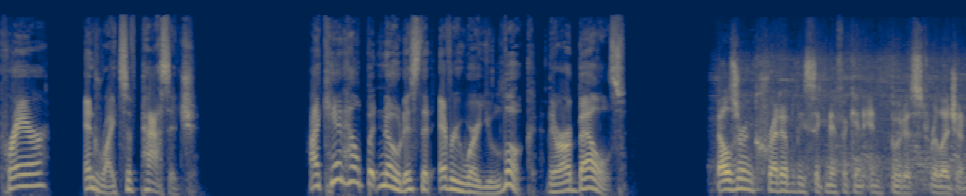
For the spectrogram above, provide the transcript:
prayer, and rites of passage. I can't help but notice that everywhere you look, there are bells. Bells are incredibly significant in Buddhist religion.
